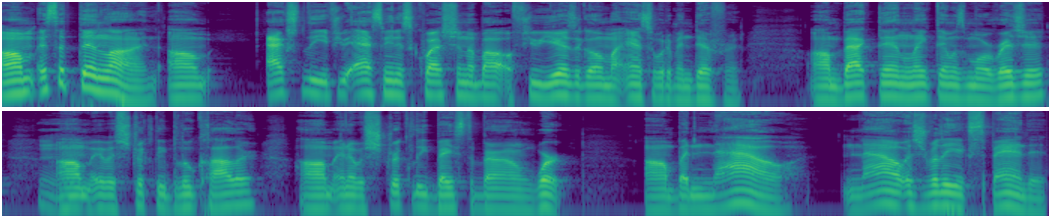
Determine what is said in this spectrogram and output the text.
Um, it's a thin line. Um, actually, if you asked me this question about a few years ago, my answer would have been different. Um, back then, LinkedIn was more rigid. Um, it was strictly blue collar. Um, and it was strictly based around work. Um, but now, now it's really expanded.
